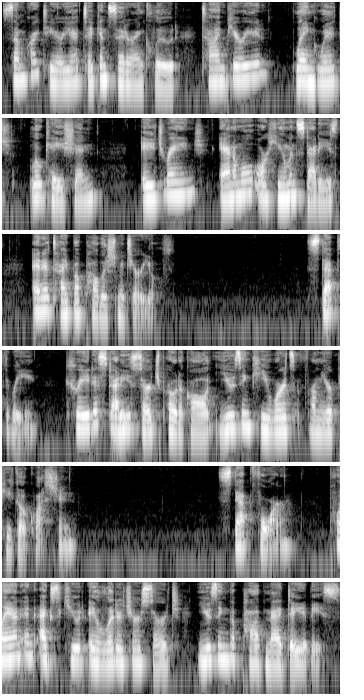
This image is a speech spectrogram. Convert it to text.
Some criteria to consider include time period, language, location, age range, animal or human studies, and a type of published materials. Step 3. Create a study search protocol using keywords from your PICO question. Step 4. Plan and execute a literature search using the PubMed database.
